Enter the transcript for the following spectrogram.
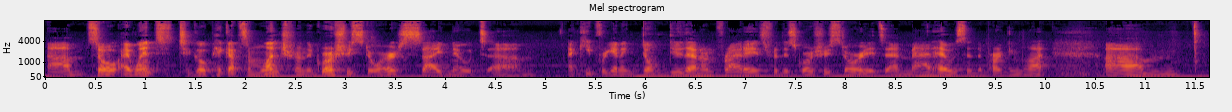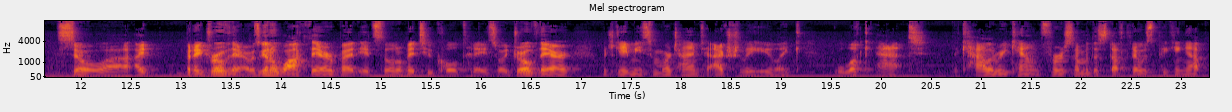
Um, so I went to go pick up some lunch from the grocery store. Side note, um, I keep forgetting, don't do that on Fridays for this grocery store. It's a madhouse in the parking lot. Um, so uh, I, but I drove there. I was to walk there, but it's a little bit too cold today. So I drove there, which gave me some more time to actually like look at the calorie count for some of the stuff that I was picking up.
